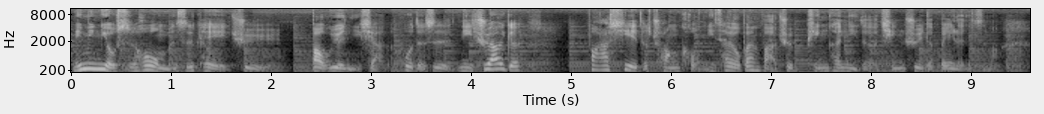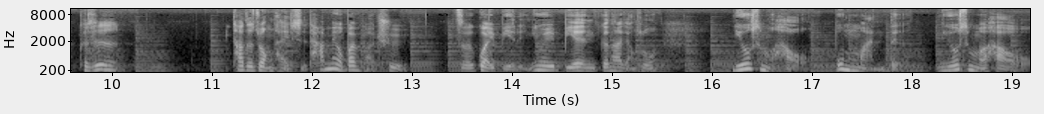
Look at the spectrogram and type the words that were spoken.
明明有时候我们是可以去抱怨一下的，或者是你需要一个发泄的窗口，你才有办法去平衡你的情绪的 balance 嘛。可是他的状态是他没有办法去责怪别人，因为别人跟他讲说：“你有什么好不满的？你有什么好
